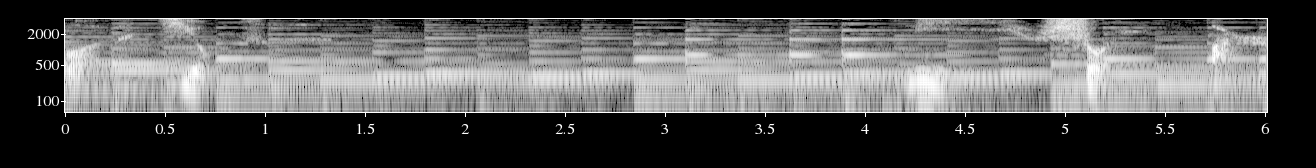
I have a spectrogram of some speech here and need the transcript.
我们就此溺。水而。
